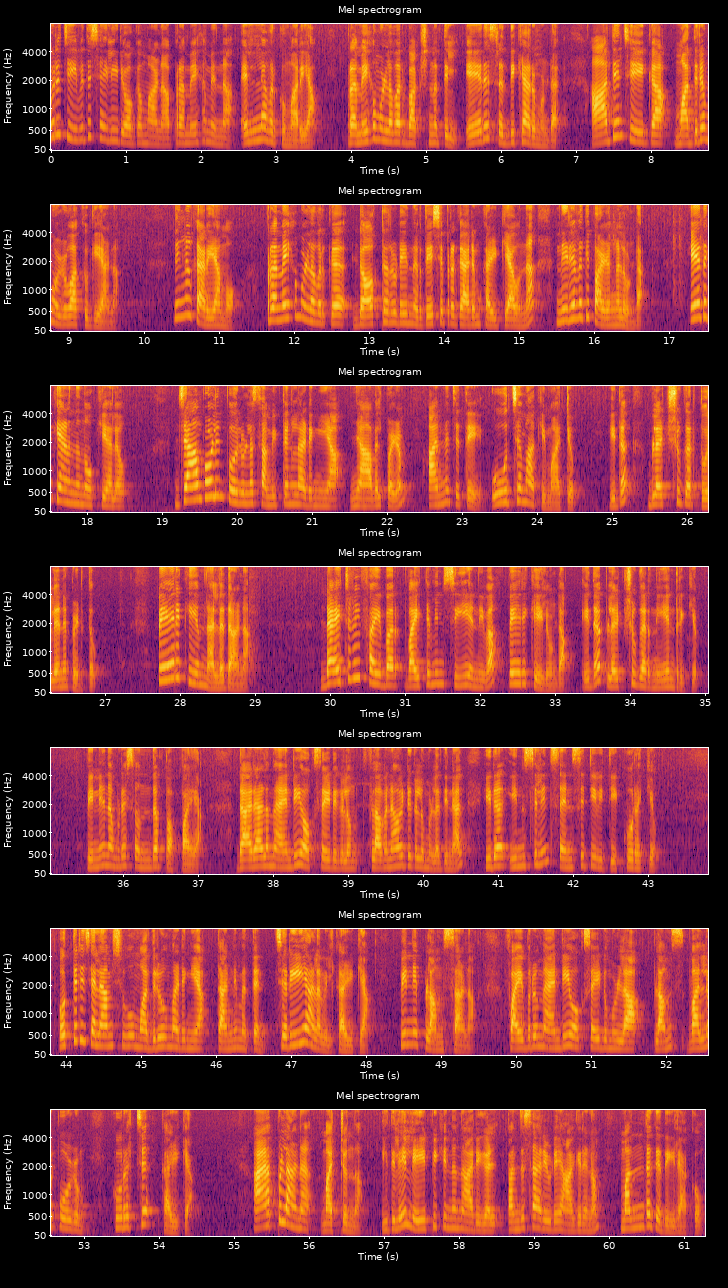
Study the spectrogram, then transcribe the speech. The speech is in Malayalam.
ഒരു ജീവിതശൈലി രോഗമാണ് പ്രമേഹമെന്ന് എല്ലാവർക്കും അറിയാം. പ്രമേഹമുള്ളവർ ഭക്ഷണത്തിൽ ഏറെ ശ്രദ്ധിക്കാറുമുണ്ട്. ആദ്യം ചെയ്യുക മധുരം ഒഴിവാക്കുകയാണ്. നിങ്ങൾക്കറിയാമോ പ്രമേഹമുള്ളവർക്ക് ഡോക്ടറുടെ നിർദ്ദേശപ്രകാരം കഴിക്കാവുന്ന നിരവധി പഴങ്ങളുണ്ട്. ഏതൊക്കെയാണെന്ന് നോക്കിയാലോ? ജാംബോളിൻ പോലുള്ള സംയുക്തങ്ങൾ അടങ്ങിയ ഞാവൽപ്പഴം അന്നജത്തെ ഊർജമാക്കി മാറ്റും. ഇത് ബ്ലഡ് ഷുഗർ തുലനപ്പെടുത്തും. പേരക്കയും നല്ലതാണ്. ഡയറ്ററി ഫൈബർ വൈറ്റമിൻ സി എന്നിവ പേരക്കയിലുണ്ട്. ഇത് ബ്ലഡ് ഷുഗർ നിയന്ത്രിക്കും. പിന്നെ നമ്മുടെ സ്വന്തം പപ്പായ. ധാരാളം ആന്റി ഓക്സൈഡുകളും ഫ്ലവനോയിഡുകളും ഉള്ളതിനാൽ ഇത് ഇൻസുലിൻ സെൻസിറ്റിവിറ്റി കുറയ്ക്കും. ഒത്തിരി ജലാംശവും മധുരവും അടങ്ങിയ തണ്ണിമത്തൻ ചെറിയ അളവിൽ കഴിക്കാം. പിന്നെ പ്ലംസ് ആണ്. ഫൈബറും ആന്റി ഓക്സൈഡുമുള്ള പ്ലംസ് വല്ലപ്പോഴും കുറച്ച് കഴിക്കാം. ആപ്പിളാണ് മറ്റൊന്ന്. ഇതിലെ ലയിപ്പിക്കുന്ന നാരുകൾ പഞ്ചസാരയുടെ ആകിരണം മന്ദഗതിയിലാക്കും.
